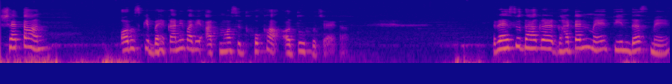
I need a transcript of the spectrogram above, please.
शैतान और उसके बहकाने वाली आत्माओं से धोखा और दूर हो जाएगा। रहस्योद्धागर घटन में तीन दस में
